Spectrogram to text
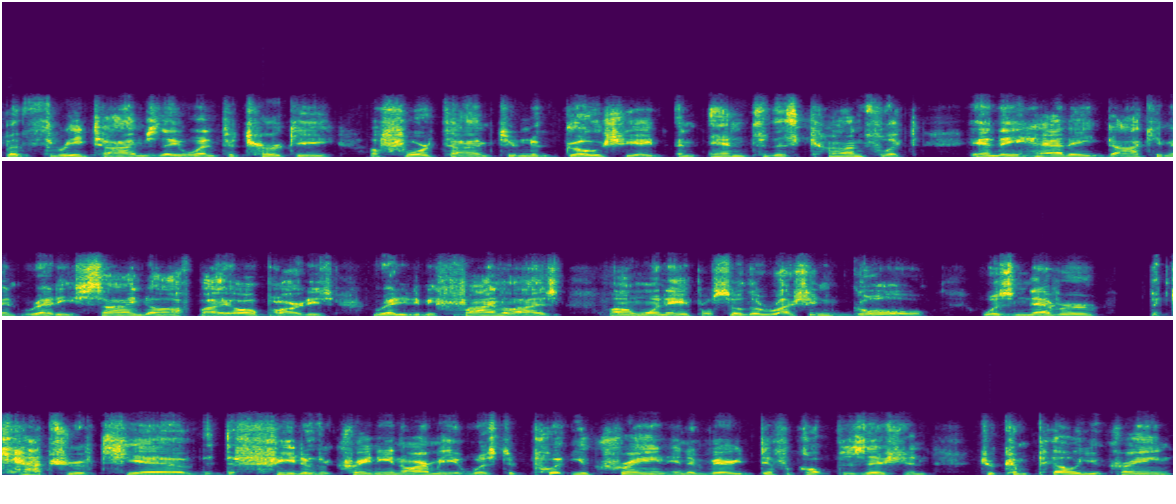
but three times. They went to Turkey a fourth time to negotiate an end to this conflict. And they had a document ready, signed off by all parties, ready to be finalized on 1 April. So the Russian goal was never the capture of Kiev, the defeat of the Ukrainian army. It was to put Ukraine in a very difficult position to compel Ukraine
